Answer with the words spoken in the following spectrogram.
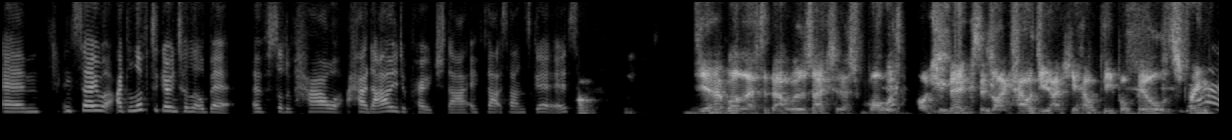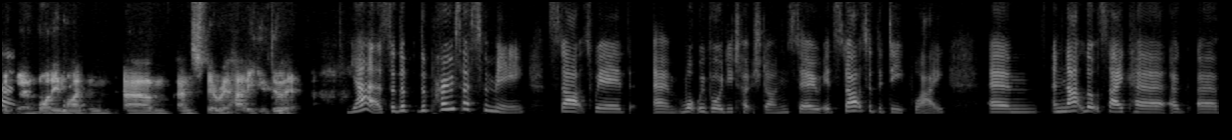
Um, and so I'd love to go into a little bit of sort of how how I'd approach that, if that sounds good. Yeah, well, that, that was actually that's what was ask you next. Is like, how do you actually help people build strength yeah. in their body, mind, and um, and spirit? How do you do it? Yeah, so the the process for me starts with um, what we've already touched on. So it starts with the deep why. Um, and that looks like a, a, a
